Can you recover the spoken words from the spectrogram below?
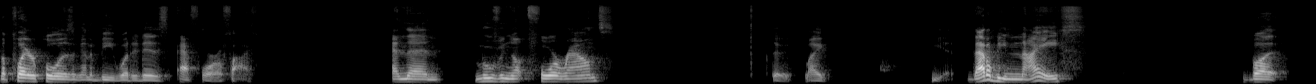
the player pool isn't gonna be what it is at 405. And then moving up four rounds, dude, like, yeah, that'll be nice. But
